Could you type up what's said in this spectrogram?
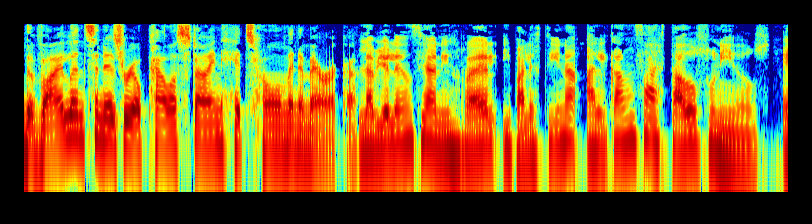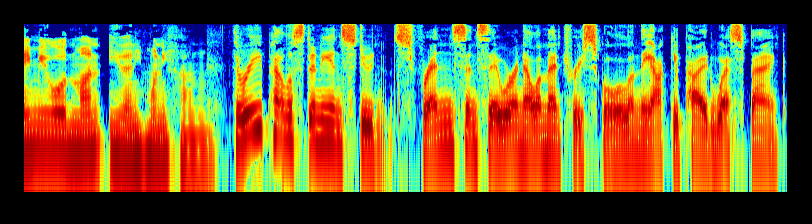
La violencia en Israel y Palestina alcanza a Estados Unidos. Amy Goodman y Denis Monihan. Three Palestinian students, friends since they were in elementary school in the occupied West Bank,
